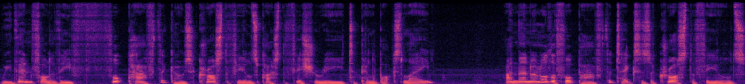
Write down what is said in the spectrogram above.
we then follow the footpath that goes across the fields past the fishery to Pillarbox Lane. And then another footpath that takes us across the fields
